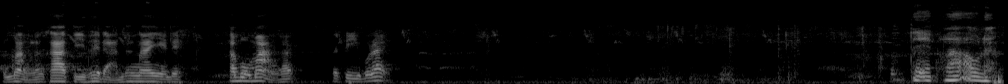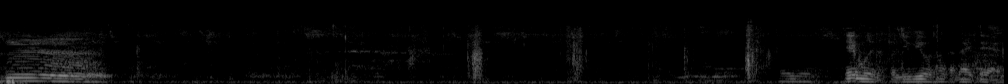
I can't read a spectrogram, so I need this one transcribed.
มันหมั่งหลังคาตีเพดานข้างในไงเด้ถ้าโบหมั่งครับไปตีบ่ได้แทกละเอาเลยเด้มือน่ะไปรีวิวทั้งก็ได้แต่อัน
